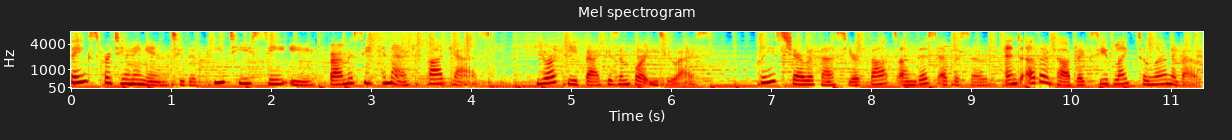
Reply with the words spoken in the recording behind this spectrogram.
Thanks for tuning in to the PTCE Pharmacy Connect podcast. Your feedback is important to us. Please share with us your thoughts on this episode and other topics you'd like to learn about.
